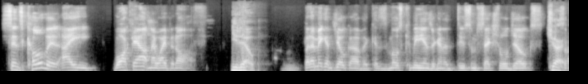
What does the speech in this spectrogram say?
Since COVID, I walk out and I wipe it off. You do. But I make a joke of it because most comedians are going to do some sexual jokes. Sure. So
